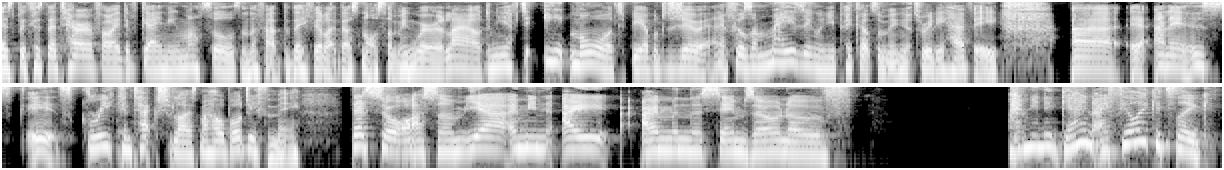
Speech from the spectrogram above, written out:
is because they're terrified of gaining muscles and the fact that they feel like that's not something we're allowed. And you have to eat more to be able to do it. And it feels amazing when you pick up something that's really heavy. Uh and it is it's recontextualized my whole body for me That's so awesome. Yeah, I mean, I I'm in the same zone of I mean, again, I feel like it's like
